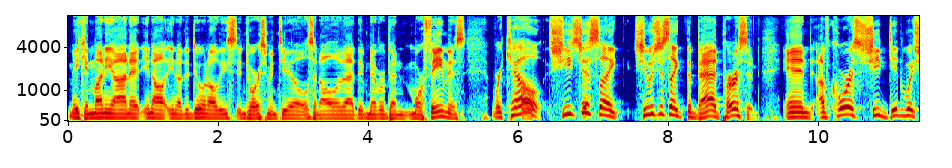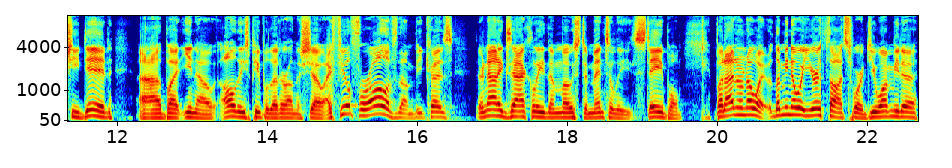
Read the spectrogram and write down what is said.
making money on it. You know, you know they're doing all these endorsement deals and all of that. They've never been more famous. Raquel, she's just like she was just like the bad person, and of course she did what she did. Uh, but you know, all these people that are on the show, I feel for all of them because they're not exactly the most mentally stable. But I don't know what. Let me know what your thoughts were. Do you want me to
